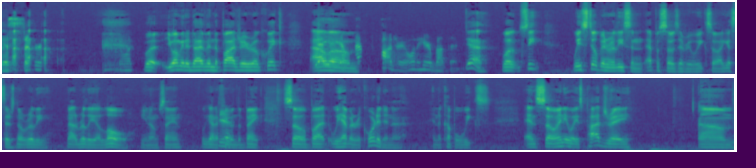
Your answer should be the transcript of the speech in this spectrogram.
yes, sir. But you want me to dive into Padre real quick? Yeah, I'll, yeah, yeah. um, Padre, I want to hear about that. yeah. Well, see, we've still been releasing episodes every week, so I guess there's no really, not really a lull. You know what I'm saying? We got a few Yeah. in the bank. So, but we haven't recorded in a in a couple weeks, and so, anyways, Padre, um,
